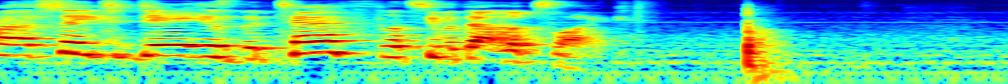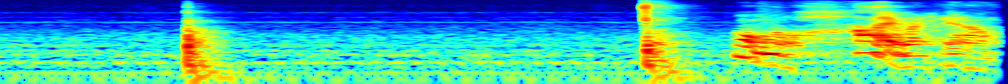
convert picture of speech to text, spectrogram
All right, let's say today is the 10th. Let's see what that looks like. Oh, a little high right now.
